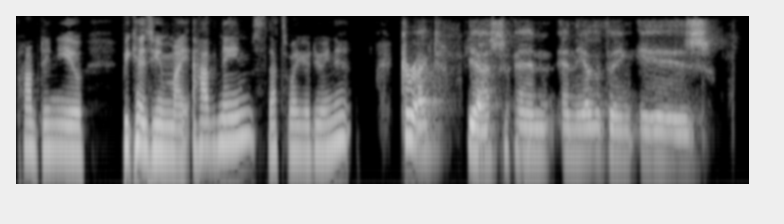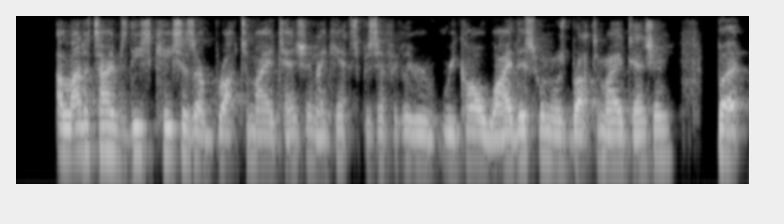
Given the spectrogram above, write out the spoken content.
prompting you? Because you might have names. That's why you're doing it. Correct. Yes, and and the other thing is, a lot of times these cases are brought to my attention. I can't specifically re- recall why this one was brought to my attention, but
